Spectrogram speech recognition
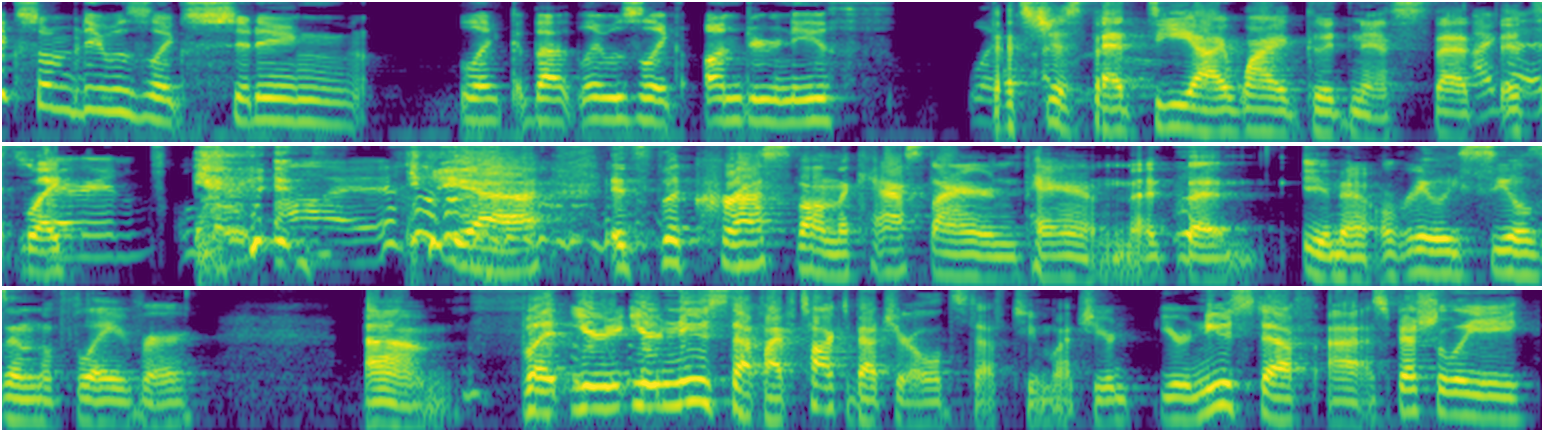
like somebody was like sitting, like that. It was like underneath. Like That's just that DIY goodness that I it's it's like very lo-fi. yeah, it's the crust on the cast iron pan that that you know really seals in the flavor. Um, but your your new stuff, I've talked about your old stuff too much. Your your new stuff, uh, especially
